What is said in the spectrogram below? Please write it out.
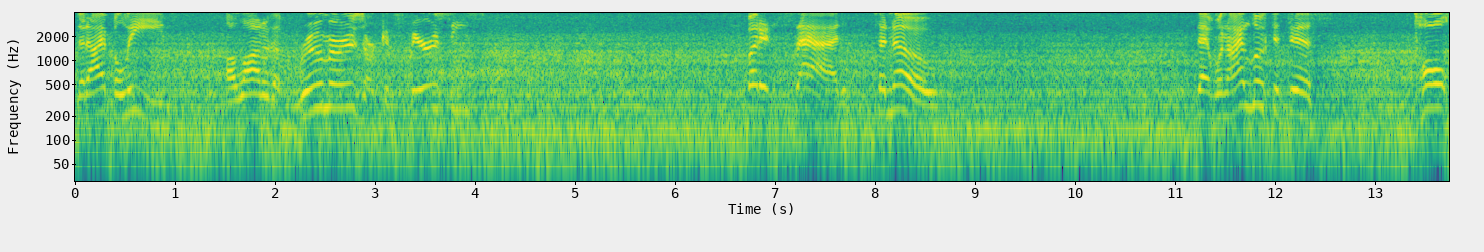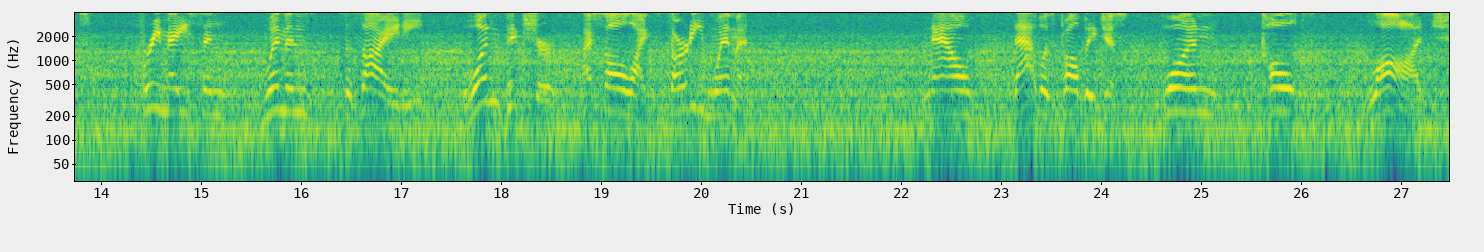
that I believe a lot of the rumors or conspiracies. But it's sad to know that when I looked at this cult Freemason women's society, one picture, I saw like 30 women. Now, that was probably just one cult lodge.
